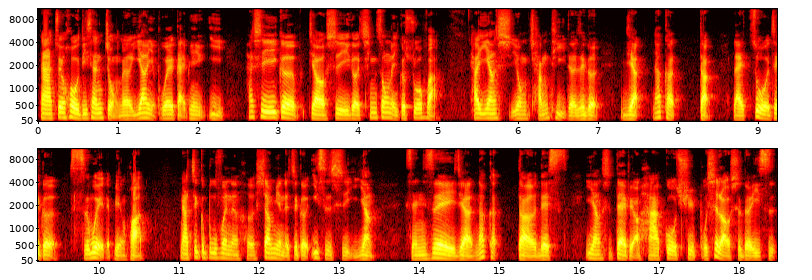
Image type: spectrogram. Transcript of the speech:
那最后第三种呢，一样也不会改变语义，它是一个比较是一个轻松的一个说法。 它一样使用长体的这个じゃなかった来做这个词尾的变化。那这个部分呢，和上面的这个意思是一样。先生じゃなかったです，一样是代表他过去不是老师的意思。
